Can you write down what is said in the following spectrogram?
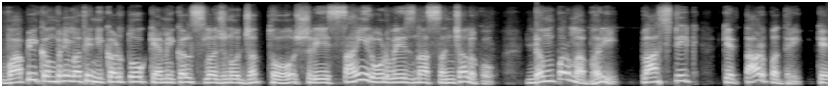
વાપી કંપનીમાંથી નીકળતો કેમિકલ સ્લજનો જથ્થો શ્રી સાંઈ રોડવેઝના સંચાલકો ડમ્પરમાં ભરી પ્લાસ્ટિક કે તાડપત્રી કે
